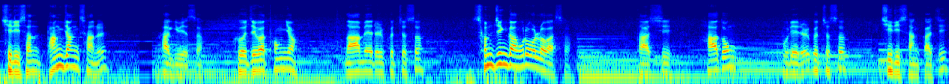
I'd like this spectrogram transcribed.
지리산 방장산을 가기 위해서 거제와 통영, 남해를 거쳐서 섬진강으로 올라와서 다시 하동, 구례를 거쳐서 지리산까지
